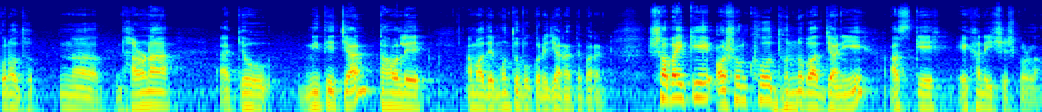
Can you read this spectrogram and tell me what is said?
কোনো ধারণা কেউ নিতে চান, তাহলে আমাদের মন্তব্য করে জানাতে পারেন। সবাইকে অসংখ্য ধন্যবাদ জানিয়ে আজকে এখানেই শেষ করলাম।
